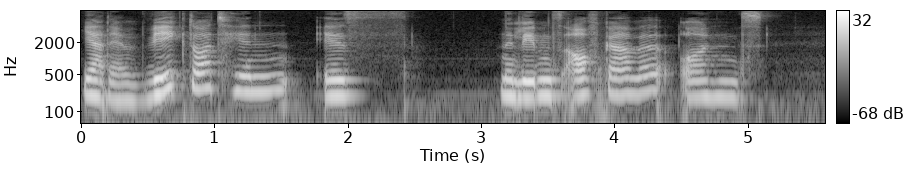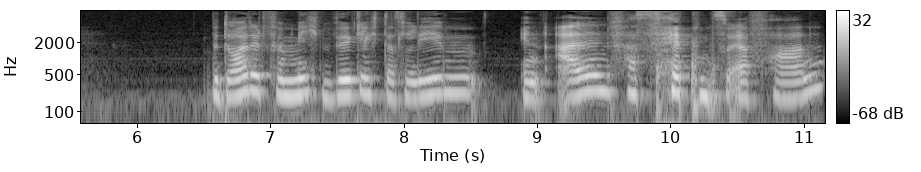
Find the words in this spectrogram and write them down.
ja, der Weg dorthin ist eine Lebensaufgabe und bedeutet für mich wirklich das Leben in allen Facetten zu erfahren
